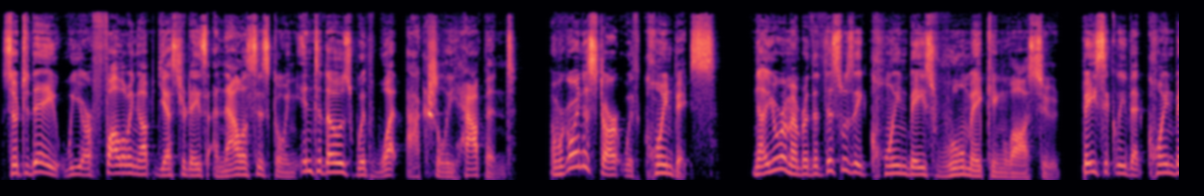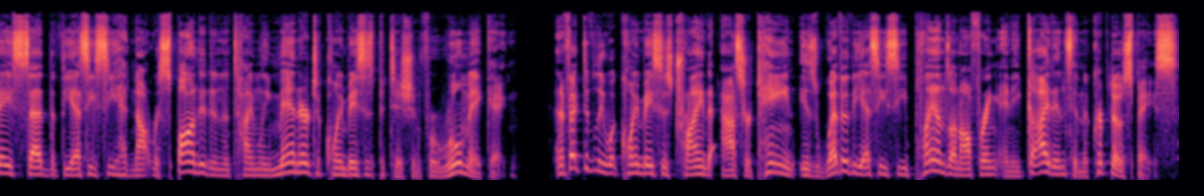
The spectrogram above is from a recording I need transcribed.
So today, we are following up yesterday's analysis going into those with what actually happened. And we're going to start with Coinbase. Now, you'll remember that this was a Coinbase rulemaking lawsuit Basically, that Coinbase said that the SEC had not responded in a timely manner to Coinbase's petition for rulemaking. And effectively, what Coinbase is trying to ascertain is whether the SEC plans on offering any guidance in the crypto space.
